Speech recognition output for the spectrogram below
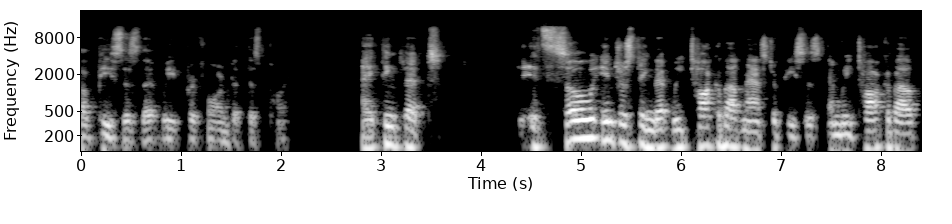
of pieces that we've performed at this point. I think that it's so interesting that we talk about masterpieces and we talk about,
